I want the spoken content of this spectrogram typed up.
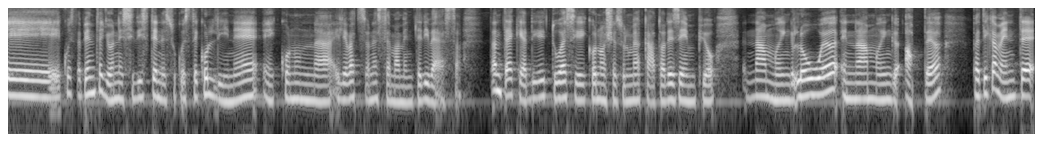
e questa piantagione si distende su queste colline e con un'elevazione estremamente diversa, tant'è che addirittura si riconosce sul mercato ad esempio Namring Lower e Namring Upper, praticamente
